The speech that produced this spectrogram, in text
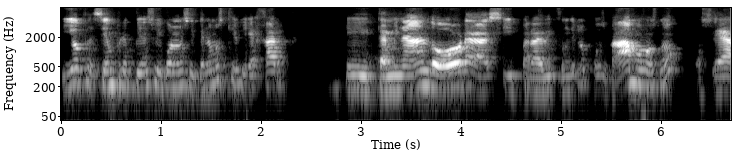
y yo pues siempre pienso, y bueno, si tenemos que viajar eh, caminando horas y para difundirlo, pues vamos, ¿no? O sea,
